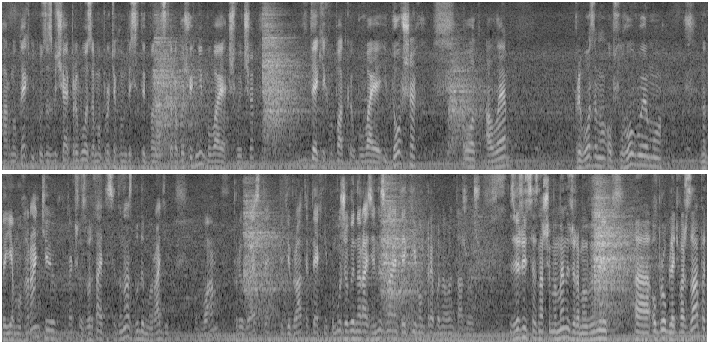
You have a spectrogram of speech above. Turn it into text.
гарну техніку. Зазвичай привозимо протягом 10-12 робочих днів, буває швидше. В деяких випадках буває і довше. От, але привозимо, обслуговуємо, надаємо гарантію. Так що звертайтеся до нас, будемо раді вам привезти, підібрати техніку. Може, ви наразі не знаєте, який вам треба навантажувач. Зв'яжіться з нашими менеджерами, вони е, оброблять ваш запит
